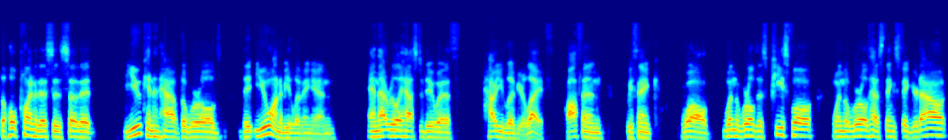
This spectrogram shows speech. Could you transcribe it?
the whole point of this is so that you can have the world that you want to be living in. And that really has to do with how you live your life. Often we think, well, when the world is peaceful, when the world has things figured out,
